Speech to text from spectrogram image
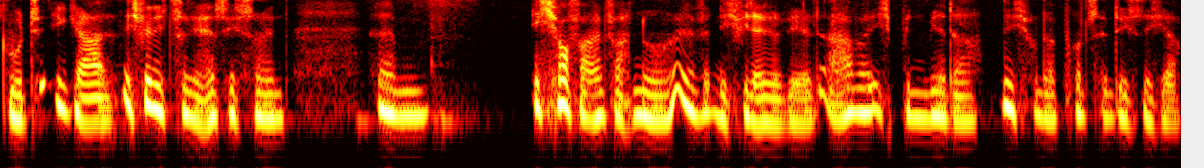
gut, egal. Ich will nicht zu hässlich sein. Ähm, ich hoffe einfach nur, er wird nicht wiedergewählt, aber ich bin mir da nicht hundertprozentig sicher.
